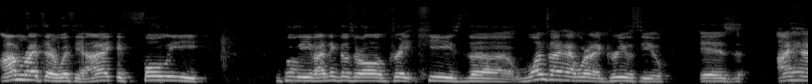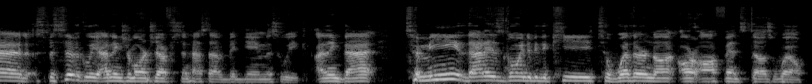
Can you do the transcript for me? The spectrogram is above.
I'm right there with you. I fully believe, I think those are all great keys. The ones I have where I agree with you is I had specifically, I think Jermar Jefferson has to have a big game this week. I think that to me, that is going to be the key to whether or not our offense does well.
